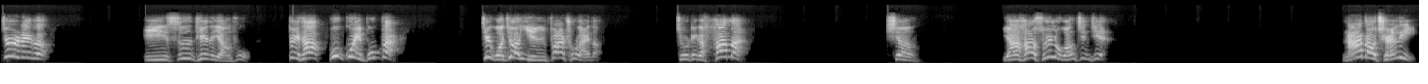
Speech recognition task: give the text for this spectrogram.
就是这个以斯帖的养父，对他不跪不拜，结果就要引发出来的，就是这个哈曼向亚哈随鲁王进谏，拿到权力，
